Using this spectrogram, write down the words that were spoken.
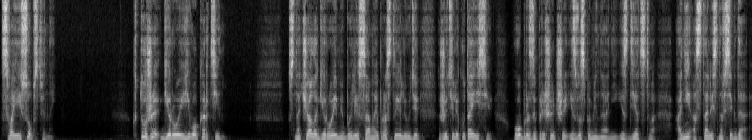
своей собственной. Кто же герои его картин? Сначала героями были самые простые люди, жители Кутаиси, образы, пришедшие из воспоминаний, из детства. Они остались навсегда –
